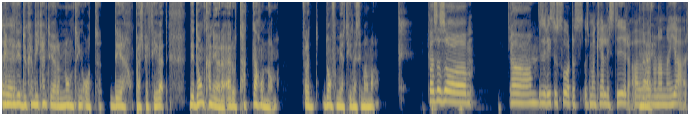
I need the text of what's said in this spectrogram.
Nej, men det, du kan, vi kan inte göra någonting åt det perspektivet. Det de kan göra är att tacka honom för att de får mer tid med sin mamma. Fast alltså... Ja, Alltså, det är så svårt, att, alltså, man kan aldrig styra över Nej. vad någon annan gör.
